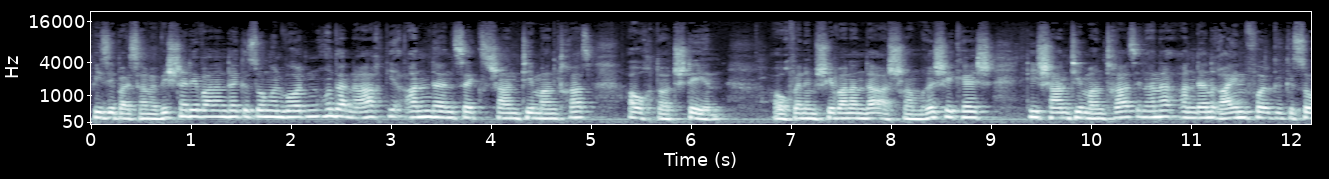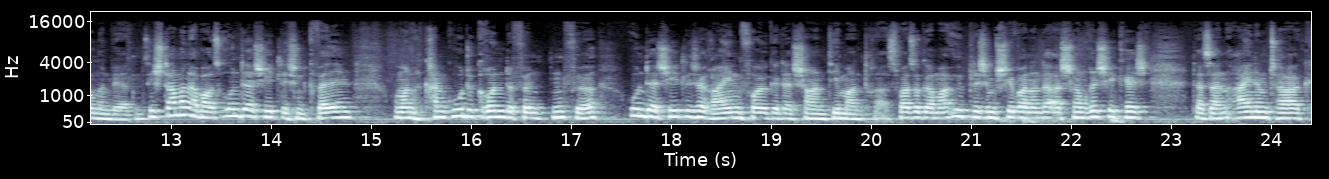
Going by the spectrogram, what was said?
wie sie bei Swami Vishnadevananda gesungen wurden, und danach die anderen sechs Shanti-Mantras auch dort stehen. Auch wenn im Shivananda Ashram Rishikesh die Shanti Mantras in einer anderen Reihenfolge gesungen werden. Sie stammen aber aus unterschiedlichen Quellen und man kann gute Gründe finden für unterschiedliche Reihenfolge der Shanti Mantras. War sogar mal üblich im Shivananda Ashram Rishikesh, dass an einem Tag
